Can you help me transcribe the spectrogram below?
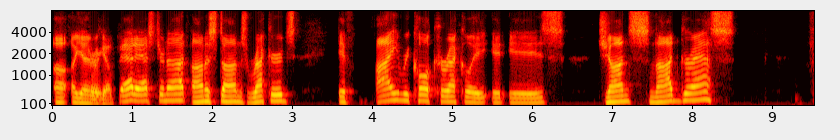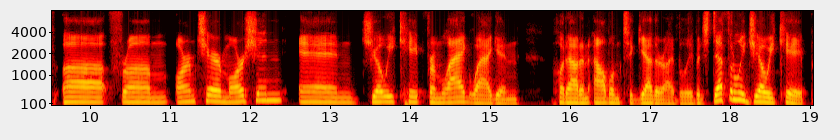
Uh, oh, yeah, there, There we we go. Bad Astronaut, Honest Don's Records. If I recall correctly, it is Jon Snodgrass uh, from Armchair Martian and Joey Cape from Lagwagon put out an album together, I believe. It's definitely Joey Cape.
